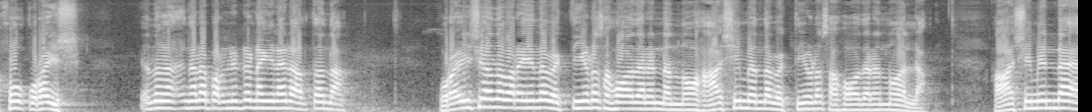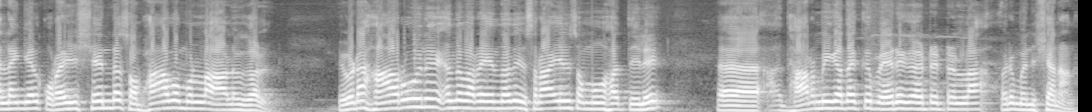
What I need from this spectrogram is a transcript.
അഹു ഖുറൈഷ് എന്ന് ഇങ്ങനെ പറഞ്ഞിട്ടുണ്ടെങ്കിൽ അതിന്റെ അർത്ഥം എന്താ? ഖുറൈഷ് എന്ന് പറയുന്ന വ്യക്തിയുടെ സഹോദരൻ എന്നോ ഹാഷിം എന്ന വ്യക്തിയുടെ സഹോദരൻ എന്നോ അല്ല. ഹാഷിമിന്റെ അല്ലെങ്കിൽ ഖുറൈഷിന്റെ സ്വഭാവമുള്ള ആളുകൾ. ഇവിടെ ഹാറൂൻ എന്ന് പറയുന്നത് ഇസ്രായേൽ സമൂഹത്തിൽ ധാർമ്മികതയ്ക്ക് പേര് കേട്ടിട്ടുള്ള ഒരു മനുഷ്യനാണ്.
